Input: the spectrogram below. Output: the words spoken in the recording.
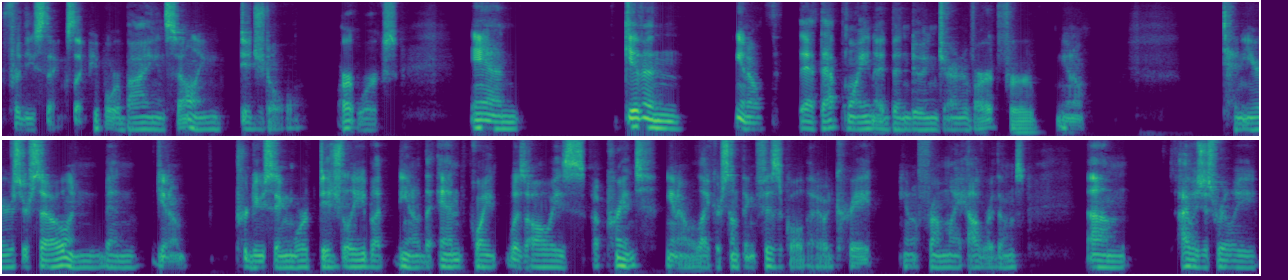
for these things. Like people were buying and selling digital artworks. And given, you know, at that point, I'd been doing generative art for, you know, 10 years or so and been, you know, producing work digitally, but, you know, the end point was always a print, you know, like or something physical that I would create, you know, from my algorithms. Um, I was just really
